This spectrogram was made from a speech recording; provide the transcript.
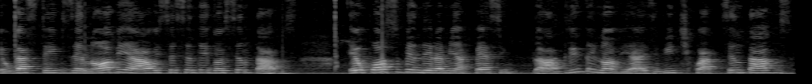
eu gastei R$19,62. Eu posso vender a minha peça a R$ 39,24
